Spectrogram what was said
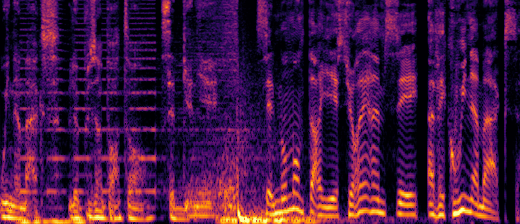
Winamax, le plus important, c'est de gagner. C'est le moment de parier sur RMC avec Winamax.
